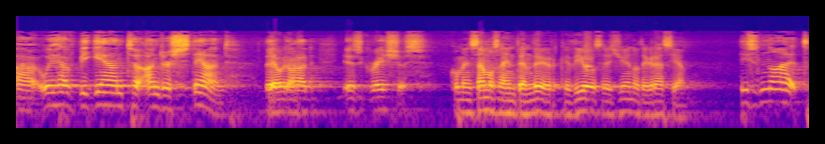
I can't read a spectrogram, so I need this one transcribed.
uh, we have began to understand that ahora- God is gracious. Comenzamos a entender que Dios es lleno de gracia. He's not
